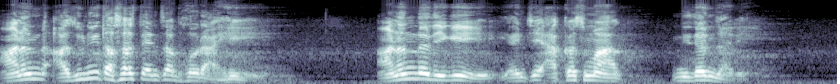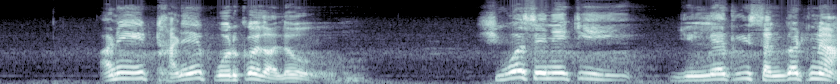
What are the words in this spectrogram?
आनंद अजूनही तसाच त्यांचा भर आहे. आनंद दिघे यांचे अकस्मात निधन झाले. आणि ठाणे पोरकं झालं. शिवसेनेची जिल्ह्यातली संघटना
